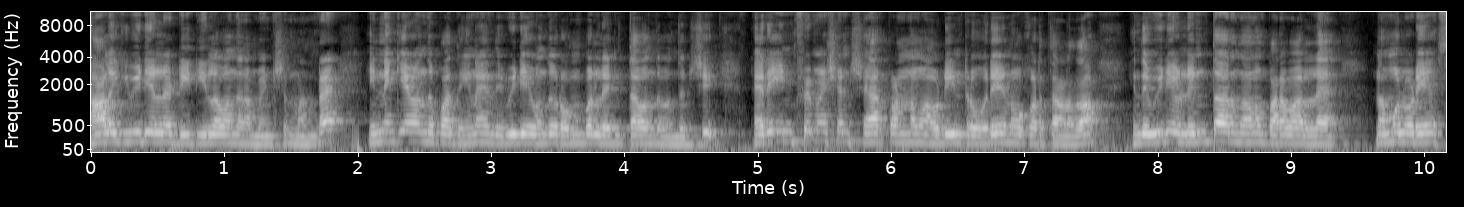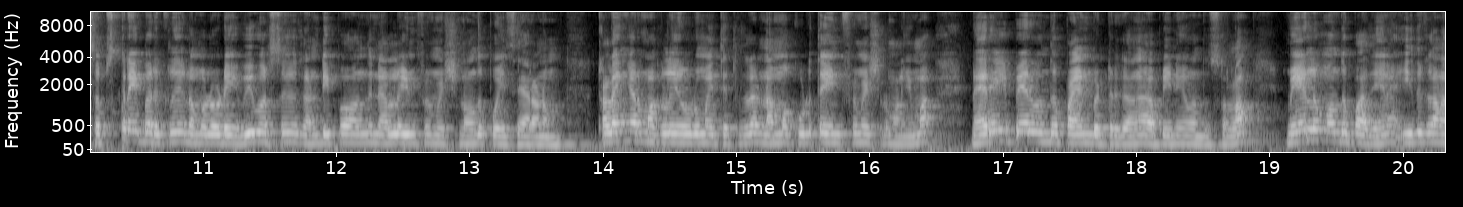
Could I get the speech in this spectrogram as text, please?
நாளைக்கு வீடியோவில் டீட்டெயிலாக வந்து நான் மென்ஷன் பண்ணுறேன் இன்றைக்கே வந்து பார்த்தீங்கன்னா இந்த வீடியோ வந்து ரொம்ப லென்த்தாக வந்து வந்துடுச்சு நிறைய இன்ஃபர்மேஷன் ஷேர் பண்ணணும் அப்படின்ற ஒரே நோக்கத்தால தான் இந்த வீடியோ லென்த்தாக இருந்தாலும் பரவாயில்ல. நம்மளுடைய சப்ஸ்கிரைபருக்கு நம்மளுடைய வியூவர்ஸுக்கு கண்டிப்பாக வந்து நல்ல இன்ஃபர்மேஷன் வந்து போய் சேரணும். கலைஞர் மகளிர் உரிமை திட்டத்தில் நம்ம கொடுத்த இன்ஃபர்மேஷன் மூலிமா நிறைய பேர் வந்து பயன்பெற்றிருக்காங்க அப்படின்னே வந்து சொல்லலாம். மேலும் வந்து பார்த்தீங்கன்னா இதுக்கான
